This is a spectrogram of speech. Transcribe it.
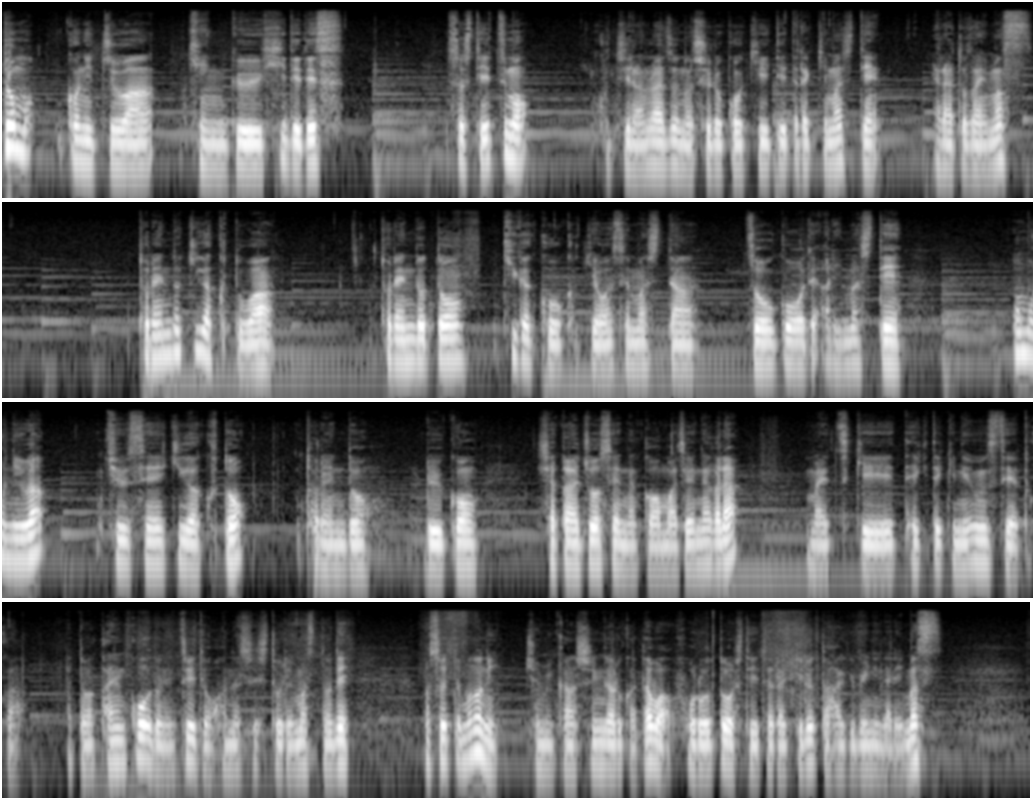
どうもこんにちは。キングヒデです。そしていつもこちらのラジオの収録を聞いていただきましてありがとうございます。トレンド企画とはトレンドと企画を掛け合わせました造語でありまして主には旧世企画とトレンド流行社会情勢なんかを交えながら毎月定期的に運勢とかあとは会員行動についてお話ししておりますのでまそういったものに興味関心がある方はフォロー等していただけると励みになります。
